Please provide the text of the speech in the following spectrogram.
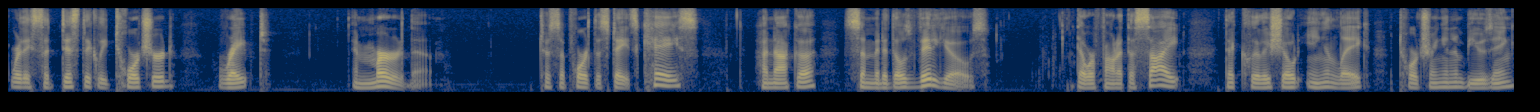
where they sadistically tortured, raped, and murdered them to support the state's case, Honnaka submitted those videos that were found at the site that clearly showed Ng and Lake torturing and abusing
